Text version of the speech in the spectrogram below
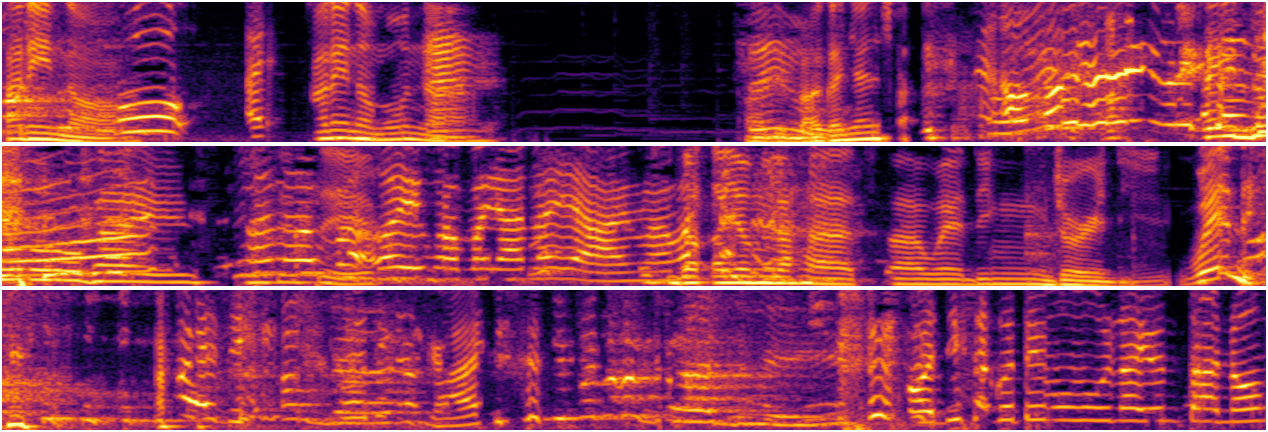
Kanino? Oo. Kanino muna? Oh, Sa'yo. diba? Ganyan siya. I do, guys! This Ano is ba? it. Oy, mamaya na yan. Isda kayong lahat sa wedding journey. Wedding! Ang Pwede ganda. agad. Hindi pa nakagraduate. O, di sagutin mo muna yung tanong.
